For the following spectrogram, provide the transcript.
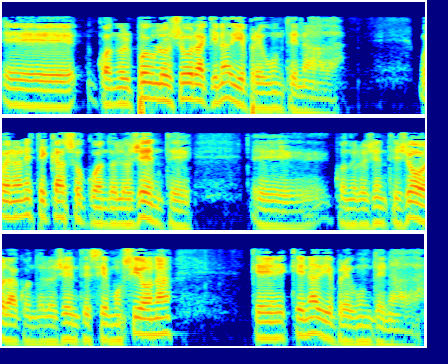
eh, cuando el pueblo llora, que nadie pregunte nada. Bueno, en este caso, cuando el oyente eh, cuando el oyente llora, cuando el oyente se emociona, que, nadie pregunte nada.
